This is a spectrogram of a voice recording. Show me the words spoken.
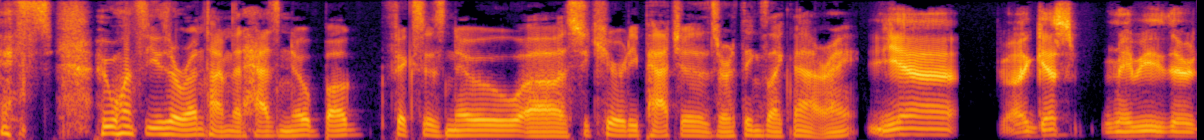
who wants to use a runtime that has no bug fixes, no uh, security patches or things like that, right? Yeah, I guess maybe they're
